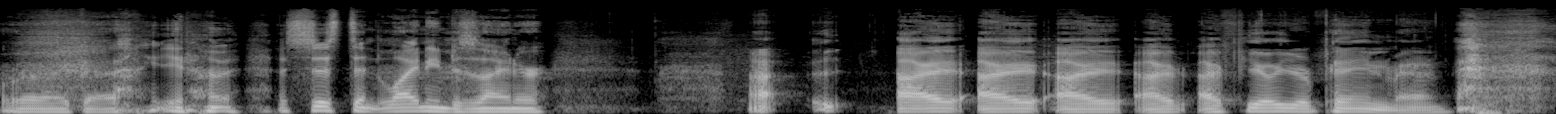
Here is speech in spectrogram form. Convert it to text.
or like a you know assistant lighting designer. I I I I I feel your pain, man.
